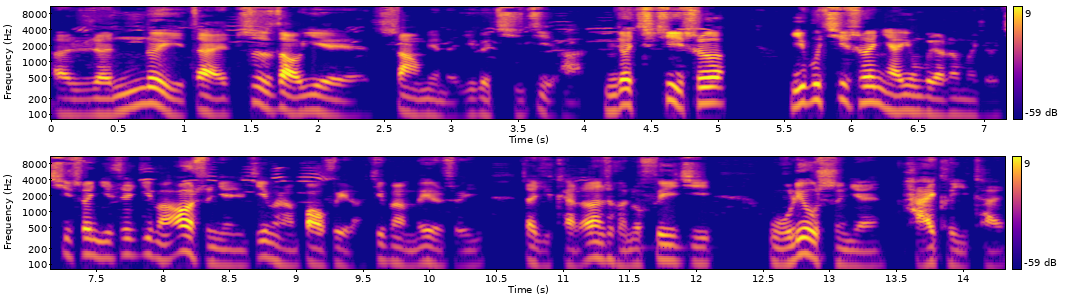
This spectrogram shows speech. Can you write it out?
呃人类在制造业上面的一个奇迹啊。你说汽车，一部汽车你还用不了那么久，汽车你是基本二十年就基本上报废了，基本上没有谁再去开了。但是很多飞机五六十年还可以开。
